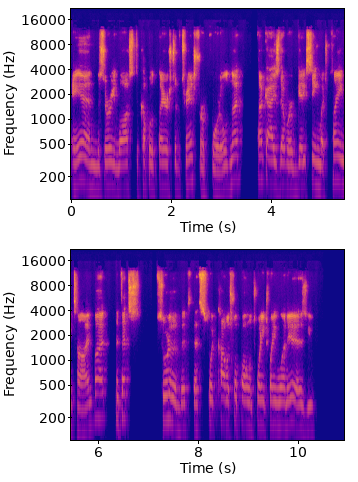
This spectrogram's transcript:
And Missouri lost a couple of players to the transfer portal. Not not guys that were getting seeing much playing time, but that's sort of that's, that's what college football in 2021 is. You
